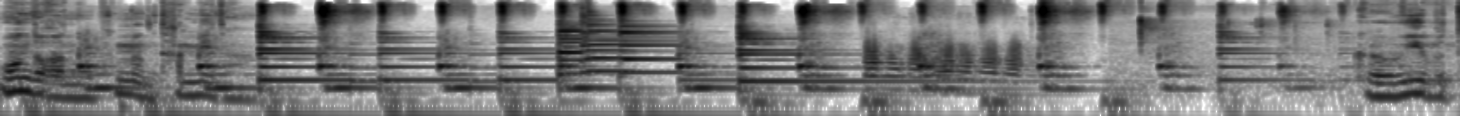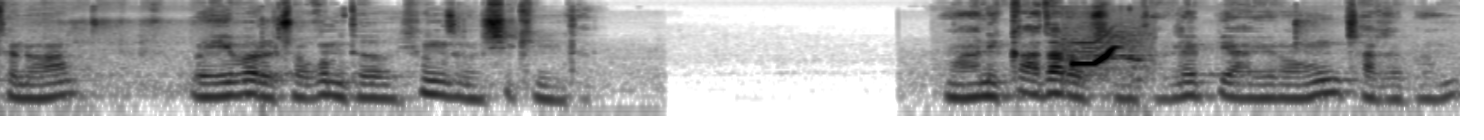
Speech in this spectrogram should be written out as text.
온도가 높으면 탑니다. 그 위부터는 웨이버를 조금 더 형성을 시킵니다. 많이 까다롭습니다. 랩비 아이롱 작업은.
